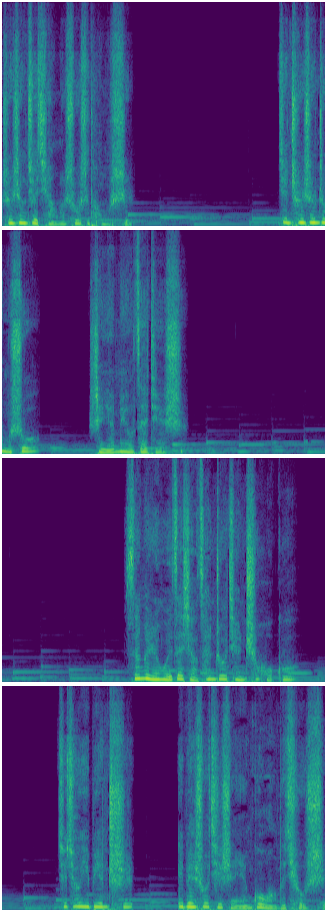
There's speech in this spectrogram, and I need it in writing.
春生却抢了说是同事。见春生这么说，沈岩没有再解释。三个人围在小餐桌前吃火锅，秋秋一边吃，一边说起沈岩过往的糗事，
